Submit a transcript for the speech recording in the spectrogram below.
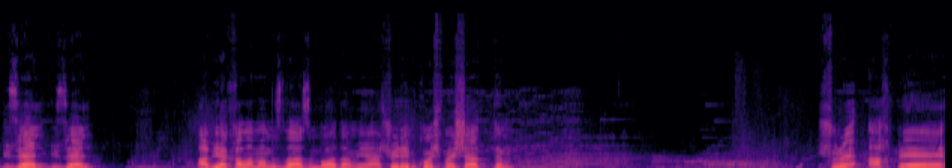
Güzel güzel. Abi yakalamamız lazım bu adamı ya. Şöyle bir koş başa attım. Şuraya ah be.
